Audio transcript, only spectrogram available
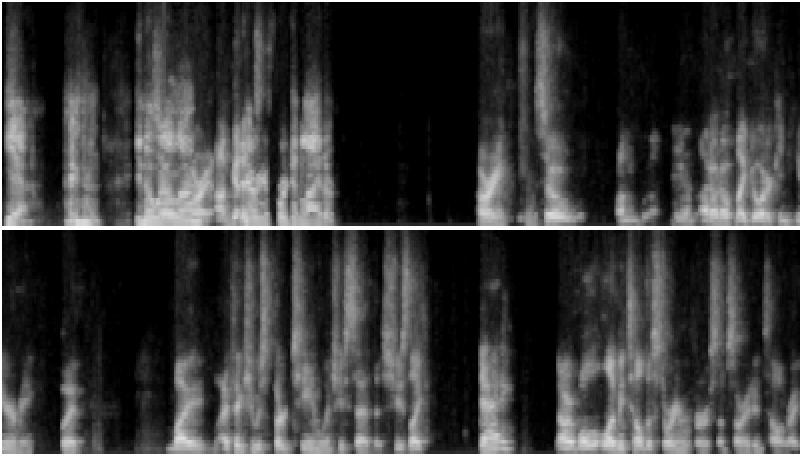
Yeah. you know what I So, all learned? right, I'm gonna. Carry a freaking lighter. All right, so I'm. I don't know if my daughter can hear me, but my I think she was 13 when she said this. She's like, "Daddy." All right, well, let me tell the story in reverse. I'm sorry, I didn't tell it right.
